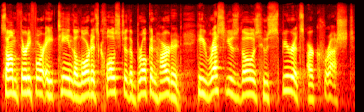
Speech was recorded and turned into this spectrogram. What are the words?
Psalm 34:18 the Lord is close to the brokenhearted. He rescues those whose spirits are crushed.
